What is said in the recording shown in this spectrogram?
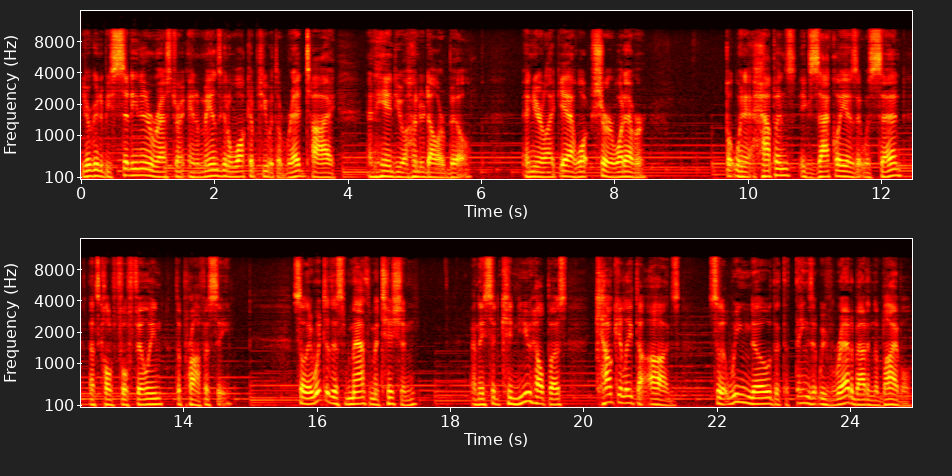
you're going to be sitting in a restaurant and a man's going to walk up to you with a red tie and hand you a hundred dollar bill. And you're like, yeah, well, sure, whatever. But when it happens exactly as it was said, that's called fulfilling the prophecy. So they went to this mathematician and they said, Can you help us calculate the odds so that we know that the things that we've read about in the Bible,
